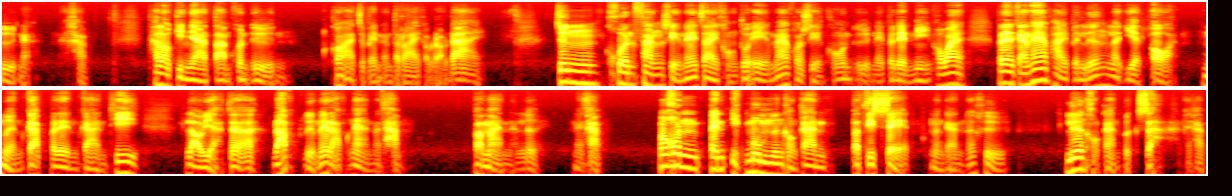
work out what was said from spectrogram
อื่นนะครับ ถ้าเรากินยาตามคนอื่น ก็อาจจะเป็นอันตรายกับเราได้ จึงควรฟังเสียงในใจของตัวเองมากกว่าเสียงของคนอื่นในประเด็นนี้ เพราะว่าประเด็นการให้อภัยเป็นเรื่องละเอียดอ่อนเหมือนกับประเด็นการที่ เราอยากจะรับหรือไม่รับงานมาทำประมาณนั้นเลยนะครับบางคนเป็นอีกมุมหนึ่งของการปฏิเสธเหมือนกันก็คือ เรื่องของการปรึกษานะครับ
